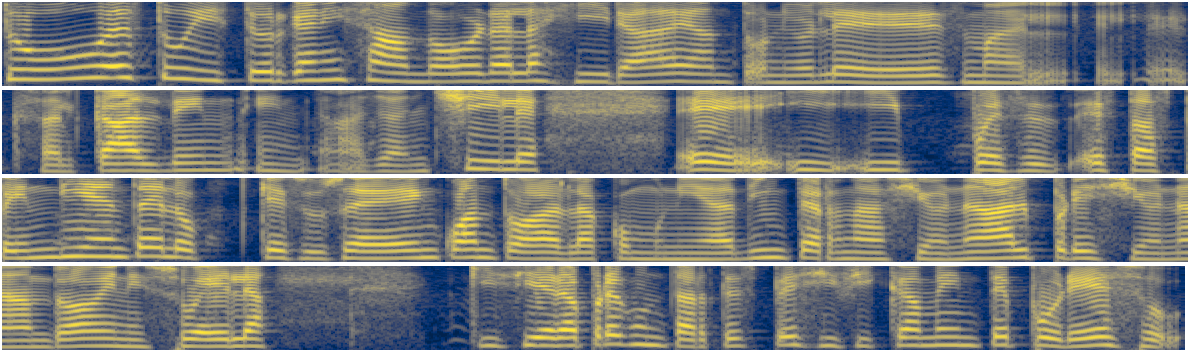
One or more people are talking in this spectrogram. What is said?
tú estuviste organizando ahora la gira de Antonio Ledesma, el, exalcalde en, allá en Chile, eh, y, y pues estás pendiente de lo que sucede en cuanto a la comunidad internacional presionando a Venezuela. Quisiera preguntarte específicamente por eso.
